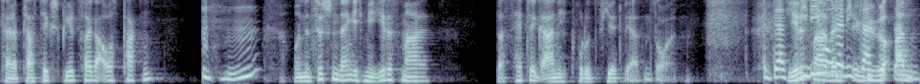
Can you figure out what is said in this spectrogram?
kleine Plastikspielzeuge auspacken. Mhm. Und inzwischen denke ich mir jedes Mal, das hätte gar nicht produziert werden sollen. Das jedes Video Mal, oder die Plastiksachen? So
